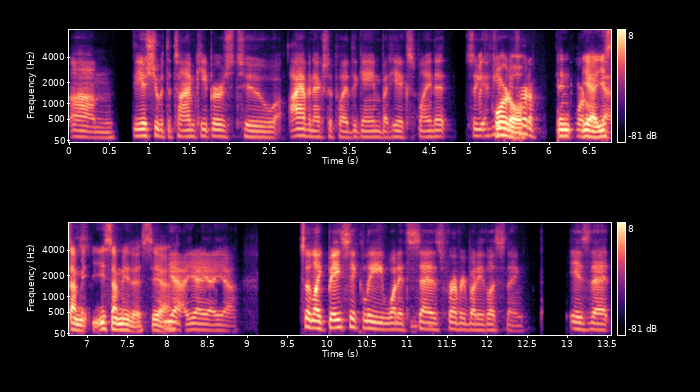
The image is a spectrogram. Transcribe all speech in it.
um the issue with the timekeepers to I haven't actually played the game but he explained it. So you, have Portal. you've heard of and, Portal, yeah, you sent me you sent me this. Yeah. yeah, yeah, yeah, yeah. So like basically what it says for everybody listening is that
